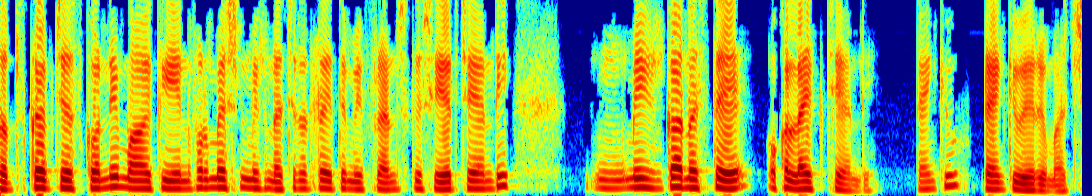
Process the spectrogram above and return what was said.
సబ్స్క్రైబ్ చేసుకోండి. మా యొక్క ఇన్ఫర్మేషన్ మీకు నచ్చినట్లయితే మీ ఫ్రెండ్స్కి షేర్ చేయండి. మీకు ఇంకా నచ్చితే ఒక లైక్ చేయండి. Thank you thank you very much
